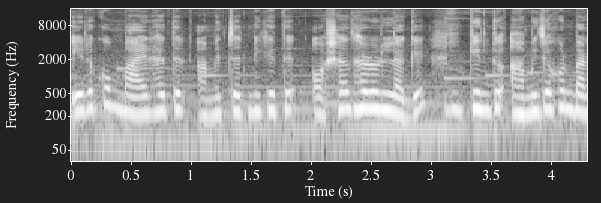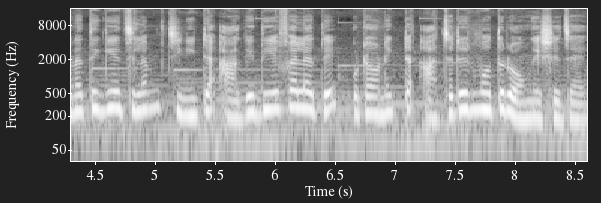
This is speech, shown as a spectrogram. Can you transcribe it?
এরকম মায়ের হাতের আমের চাটনি খেতে অসাধারণ লাগে। কিন্তু আমি যখন বানাতে গিয়েছিলাম, চিনিটা আগে দিয়ে ফেলাতে ওটা অনেকটা আচারের মতো রং এসে যায়।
